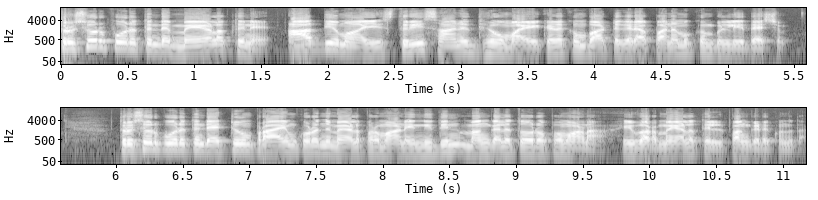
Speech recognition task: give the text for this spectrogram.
തൃശൂർ പൂരത്തിന്റെ മേളത്തിന് ആദ്യമായി സ്ത്രീ സാന്നിധ്യവുമായി കിഴക്കുംപാട്ടുകര പനമുക്കുംപിള്ളി ദേശം. തൃശൂർ പൂരത്തിന്റെ ഏറ്റവും പ്രായം കുറഞ്ഞ മേളപ്രമാണി നിതിൻ മംഗലത്തോടൊപ്പമാണ് ഇവർ മേളത്തിൽ പങ്കെടുക്കുന്നത്.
